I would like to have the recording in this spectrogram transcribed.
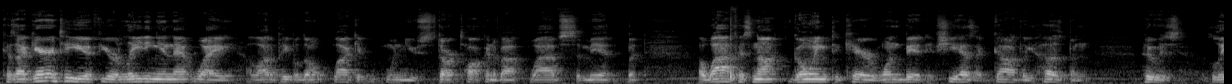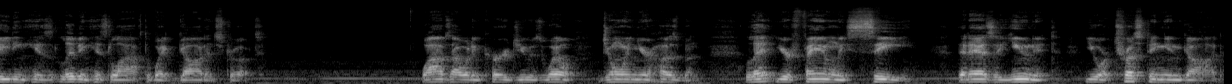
Because I guarantee you, if you're leading in that way, a lot of people don't like it when you start talking about wives submit, but a wife is not going to care one bit if she has a godly husband who is leading his living his life the way God instructs. Wives, I would encourage you as well, join your husband. Let your family see that as a unit you are trusting in God.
